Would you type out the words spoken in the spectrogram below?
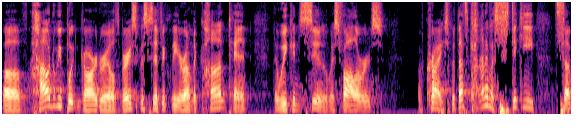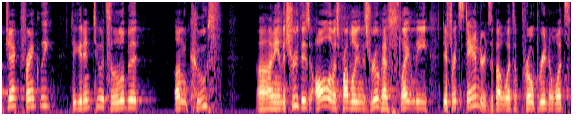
of how do we put guardrails very specifically around the content that we consume as followers of Christ. But that's kind of a sticky subject, frankly, to get into. It's a little bit uncouth. Uh, I mean, the truth is, all of us probably in this room have slightly different standards about what's appropriate and what's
